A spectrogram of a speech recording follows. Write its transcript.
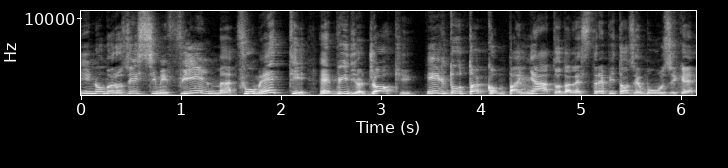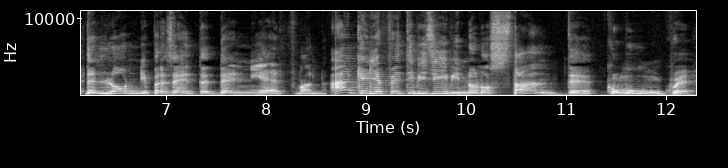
in numerosissimi film, fumetti e videogiochi. Il tutto accompagnato dalle strepitose musiche dell'onnipresente Danny Elfman. Anche gli effetti visivi, nonostante comunque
